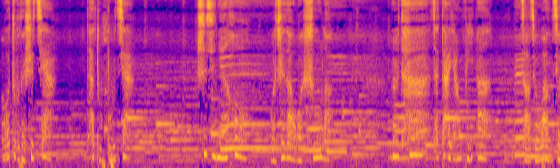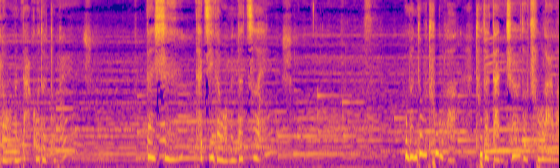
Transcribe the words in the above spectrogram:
我赌的是嫁，他赌不嫁。十几年后，我知道我输了，而他在大洋彼岸。早就忘记了我们打过的赌，但是他记得我们的罪。我们都吐了，吐的胆汁儿都出来了，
